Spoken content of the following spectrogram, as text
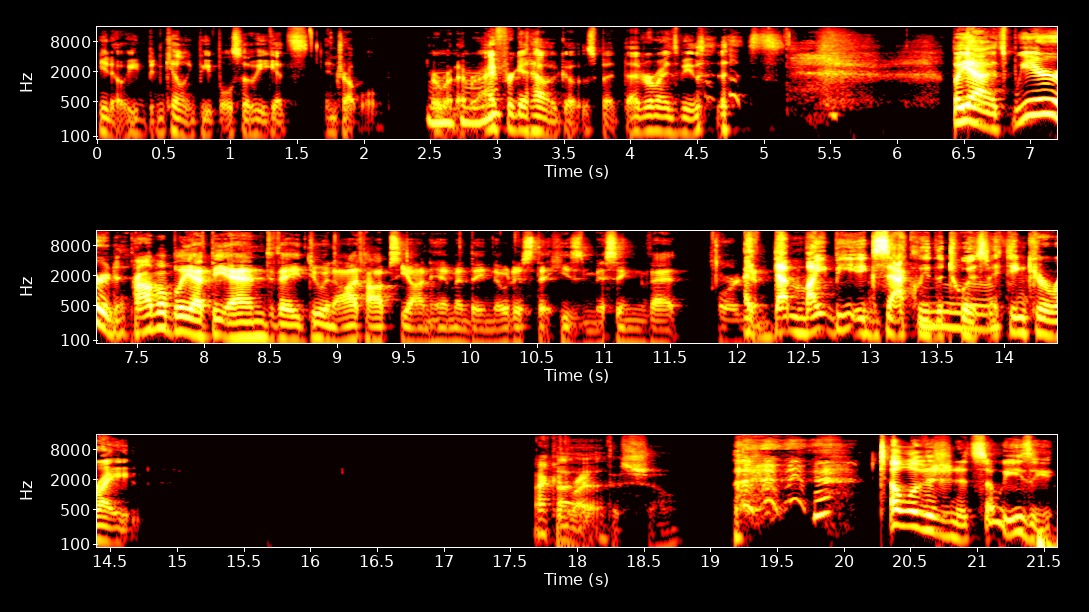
you know, he'd been killing people, so he gets in trouble or mm-hmm. whatever. I forget how it goes, but that reminds me of this. But yeah, it's weird. probably at the end they do an autopsy on him and they notice that he's missing that I, organ that might be exactly the twist. I think you're right. I could uh, write this show. Television, it's so easy.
